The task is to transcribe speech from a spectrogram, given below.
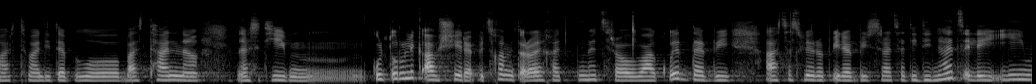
მართლმადიდებლობასთან ასეთი კულტურული კავშირებიც ხო იმიტომ რომ ეხლა მეც რო ვაკვირდები სასულიერო პირების რაცა დიდი ნაწილი იმ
